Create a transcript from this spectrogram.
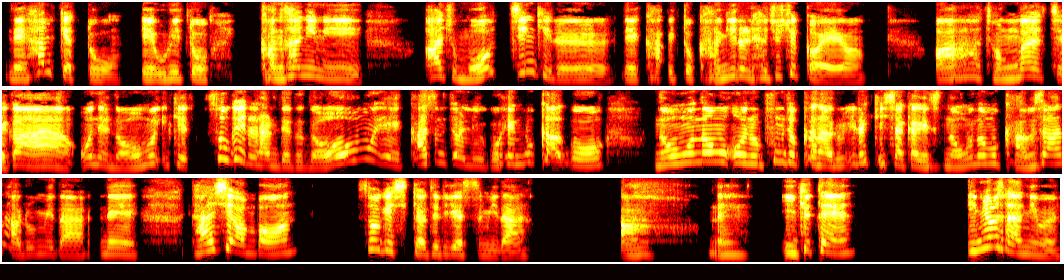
네, 함께 또, 예, 우리 또 강사님이 아주 멋진 길을, 네, 가- 또 강의를 해주실 거예요. 아, 정말 제가 오늘 너무 이렇게 소개를 하는데도 너무 예, 가슴 떨리고 행복하고 너무너무 오늘 풍족한 하루 이렇게 돼서 너무너무 감사한 하루입니다. 네. 다시 한번 소개시켜 드리겠습니다. 아, 네. 인큐텐 임효 사장님을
